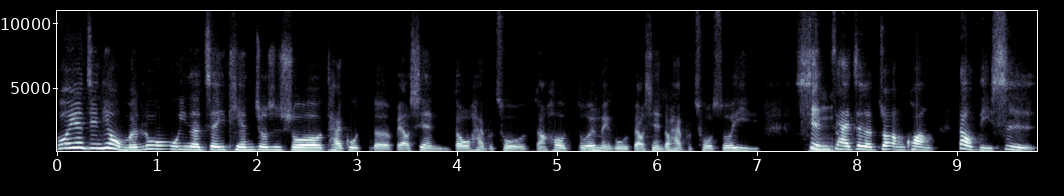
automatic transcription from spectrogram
不过因为今天我们录音的这一天，就是说台股的表现都还不错，然后昨天美股表现都还不错，所以。现在这个状况到底是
